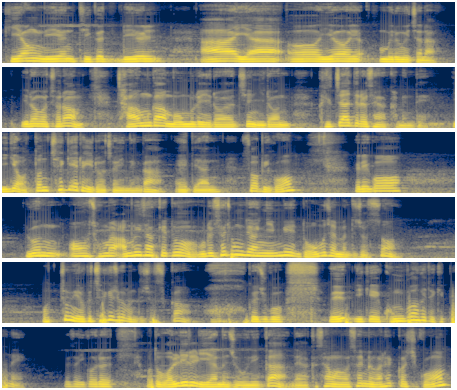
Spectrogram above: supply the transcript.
기역, 리은, 디귿, 리을, 아, 야, 어, 여, 여, 뭐 이런 거 있잖아. 이런 것처럼 자음과 모음으로 이루어진 이런 글자들을 생각하면 돼. 이게 어떤 체계로 이루어져 있는가에 대한 수업이고, 그리고 이건 어, 정말 아무리 생각해도 우리 세종대왕님이 너무 잘 만드셨어. 어쩜 이렇게 체계적으로 만드셨을까? 어, 그래가지고 왜 이게 공부하기 되게 편해. 그래서 이거를 어떤 원리를 이해하면 좋으니까 내가 그 상황을 설명을 할 것이고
